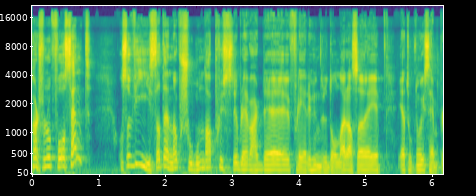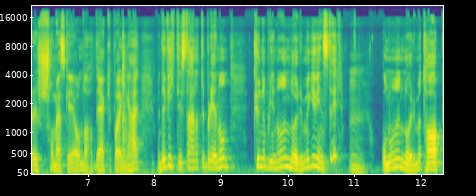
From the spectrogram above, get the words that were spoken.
Kanskje for noen få cent. Og så viste at denne opsjonen da plutselig ble verdt eh, flere hundre dollar. altså Jeg, jeg tok noen eksempler som jeg skrev om. da, Det er ikke poenget her. Men det viktigste er at det noen, kunne bli noen enorme gevinster. Mm. Og noen enorme tap.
